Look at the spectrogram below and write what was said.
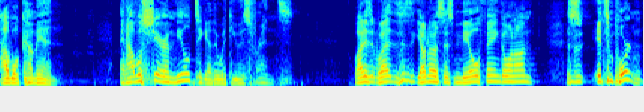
I will come in and I will share a meal together with you as friends. Why does it, what, this, y'all notice this meal thing going on? This is, it's important.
